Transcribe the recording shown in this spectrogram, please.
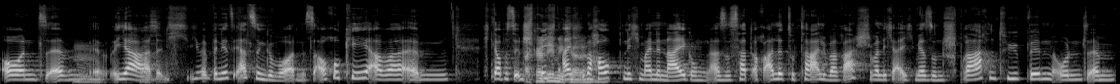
Und ähm, hm, ja, ich, ich, bin jetzt Ärztin geworden. Ist auch okay, aber ähm, ich glaube, es entspricht eigentlich überhaupt nicht meine Neigung. Also es hat auch alle total überrascht, weil ich eigentlich mehr so ein Sprachentyp bin und ähm,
